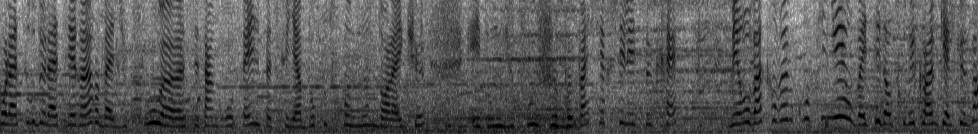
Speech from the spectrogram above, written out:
pour la tour de la terreur, bah du coup euh, c'est un gros fail parce qu'il y a beaucoup trop de monde dans la queue et donc du coup je peux pas chercher les secrets. Mais on va quand même continuer, on va essayer d'en trouver quand même quelques-uns.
